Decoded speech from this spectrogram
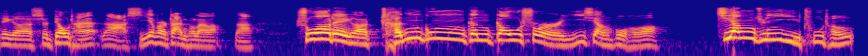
这个是貂蝉啊，媳妇儿站出来了啊，说这个陈宫跟高顺一向不和，将军一出城，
